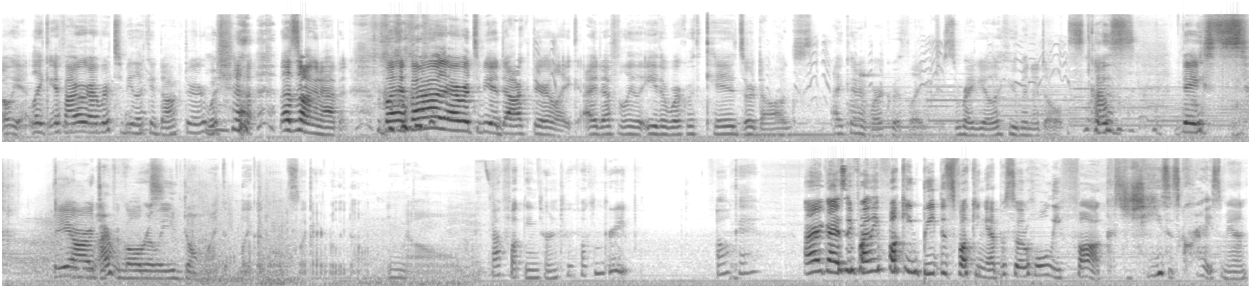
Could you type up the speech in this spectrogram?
oh yeah, like if I were ever to be like a doctor, which that's not gonna happen, but if I were ever to be a doctor, like I definitely either work with kids or dogs. I couldn't work with like just regular human adults because they they are difficult. I really don't like like adults. Like I really don't. no. That fucking turned to a fucking creep. Okay. Alright guys, we finally fucking beat this fucking episode. Holy fuck. Jesus Christ, man.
